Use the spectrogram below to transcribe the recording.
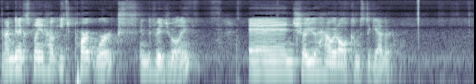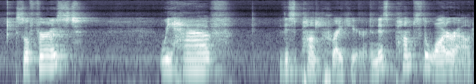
And I'm going to explain how each part works individually and show you how it all comes together. So first, we have this pump right here. And this pumps the water out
